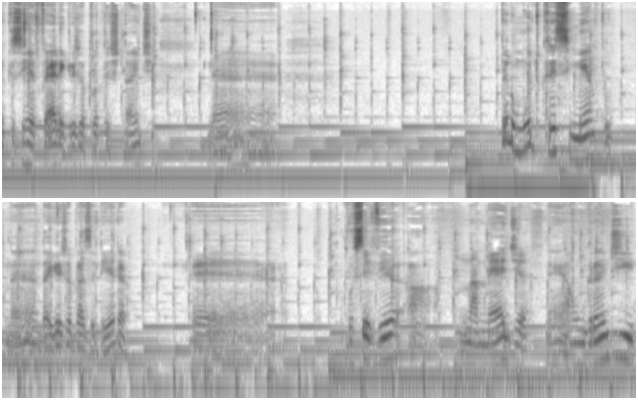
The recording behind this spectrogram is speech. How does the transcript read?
no que se refere à igreja protestante, né, pelo muito crescimento né, da igreja brasileira, é, você vê a, na média né, um grande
